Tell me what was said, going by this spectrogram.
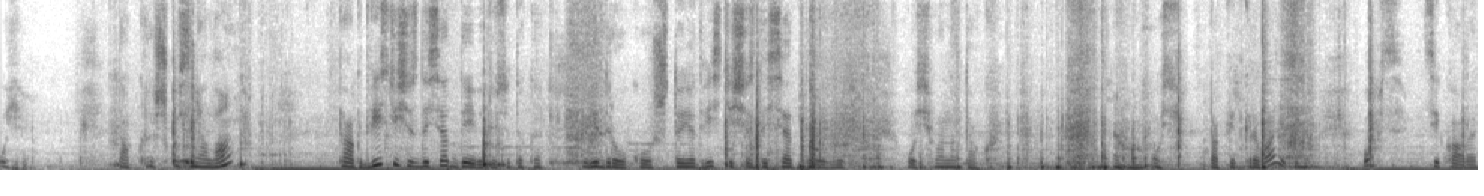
Ой, так, кришку зняла. Так, 269 ось таке відро коштує. 269. Ось воно так. Ага, ось так відкривається. Опс, цікаве.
